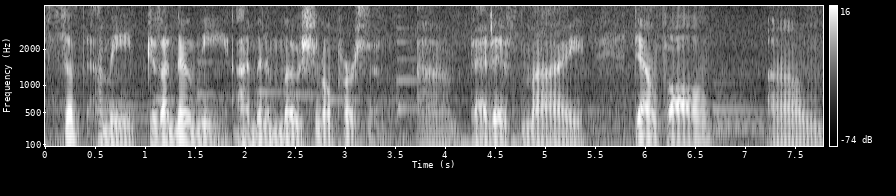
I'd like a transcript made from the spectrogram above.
some. I mean, because I know me, I'm an emotional person. Um, that is my downfall, um,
